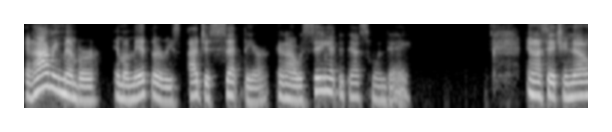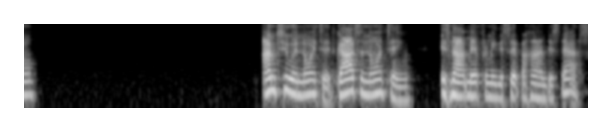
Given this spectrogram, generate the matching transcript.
And i remember in my mid 30s i just sat there and i was sitting at the desk one day. And i said you know I'm too anointed. God's anointing is not meant for me to sit behind this desk.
